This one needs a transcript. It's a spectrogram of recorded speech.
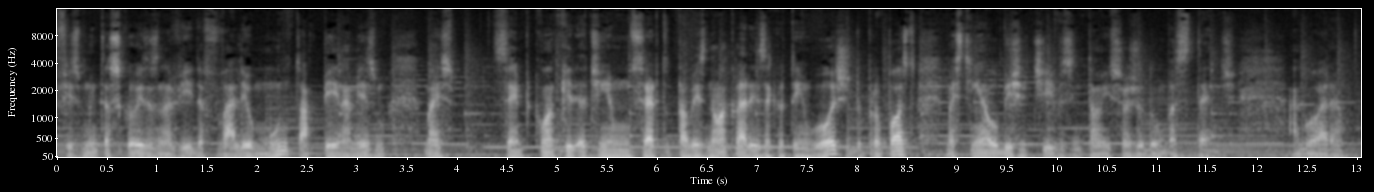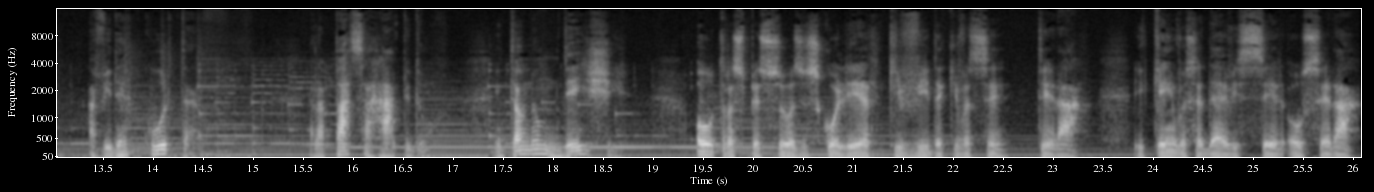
fiz muitas coisas na vida, valeu muito a pena mesmo, mas sempre com aquele, eu tinha um certo, talvez não a clareza que eu tenho hoje do propósito, mas tinha objetivos, então isso ajudou bastante. Agora, a vida é curta, ela passa rápido, então não deixe outras pessoas escolher que vida que você terá e quem você deve ser ou será.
